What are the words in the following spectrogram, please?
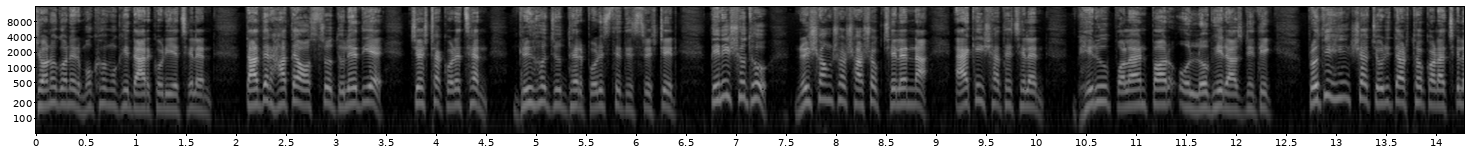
জনগণের মুখোমুখি দাঁড় করিয়েছিলেন। তাদের হাতে অস্ত্র তুলে দিয়ে চেষ্টা করেছেন গৃহযুদ্ধের পরিস্থিতি সৃষ্টির। তিনি শুধু নৃশংস শাসক ছিলেন না, একই সাথে ছিলেন ভীরু পলায়নপর ও লোভী রাজনীতিক। প্রতিহিংসা চরিতার্থ করা ছিল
